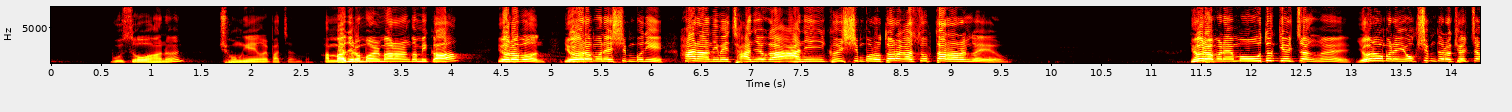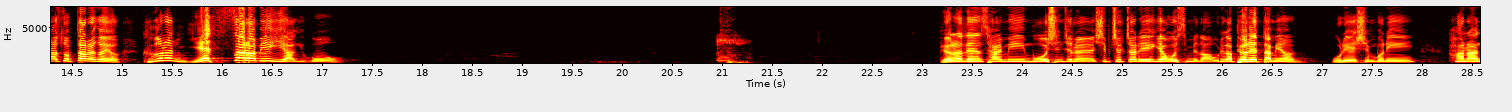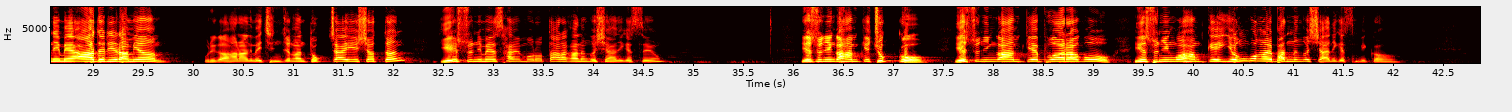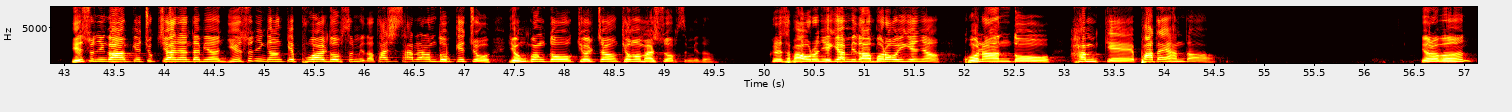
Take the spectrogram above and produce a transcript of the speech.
무서워하는 종의 영을 받지 않는다. 한마디로 뭘 말하는 겁니까? 여러분, 여러분의 신분이 하나님의 자녀가 아닌 그 신분으로 돌아갈 수 없다라는 거예요. 여러분의 모든 결정을 여러분의 욕심대로 결정할 수 없다는 거예요. 그거는 옛사람의 이야기고 변화된 삶이 무엇인지를 17절에 얘기하고 있습니다. 우리가 변했다면 우리의 신분이 하나님의 아들이라면 우리가 하나님의 진정한 독자이셨던 예수님의 삶으로 따라가는 것이 아니겠어요? 예수님과 함께 죽고 예수님과 함께 부활하고 예수님과 함께 영광을 받는 것이 아니겠습니까? 예수님과 함께 죽지 아니한다면 예수님과 함께 부활도 없습니다. 다시 살아남도 없겠죠. 영광도 결정 경험할 수 없습니다. 그래서 바울은 얘기합니다. 뭐라고 얘기하냐? 고난도 함께 받아야 한다. 여러분,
